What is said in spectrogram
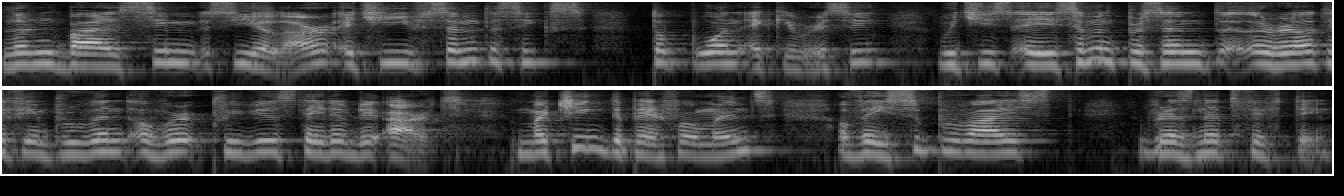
learned by SimCLR achieves 76 top 1 accuracy, which is a 7% relative improvement over previous state-of-the-art, matching the performance of a supervised ResNet 50.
